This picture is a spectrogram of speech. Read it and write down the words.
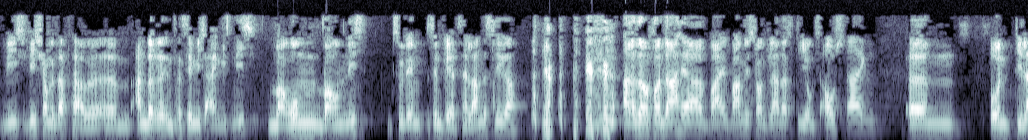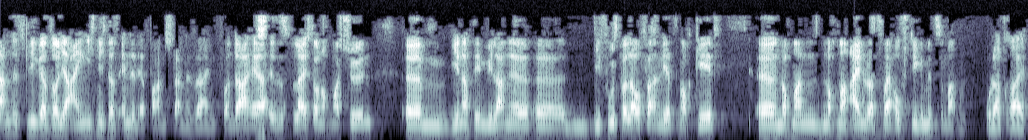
wie ich, wie ich schon gesagt habe, ähm, andere interessieren mich eigentlich nicht. Warum, warum nicht? Zudem sind wir jetzt in der Landesliga. Ja. also von daher war, war mir schon klar, dass die Jungs aufsteigen. Ähm, und die Landesliga soll ja eigentlich nicht das Ende der Fahnenstange sein. Von daher ist es vielleicht auch nochmal schön, ähm, je nachdem wie lange äh, die Fußballlaufbahn jetzt noch geht, äh, nochmal noch mal ein oder zwei Aufstiege mitzumachen. Oder drei.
